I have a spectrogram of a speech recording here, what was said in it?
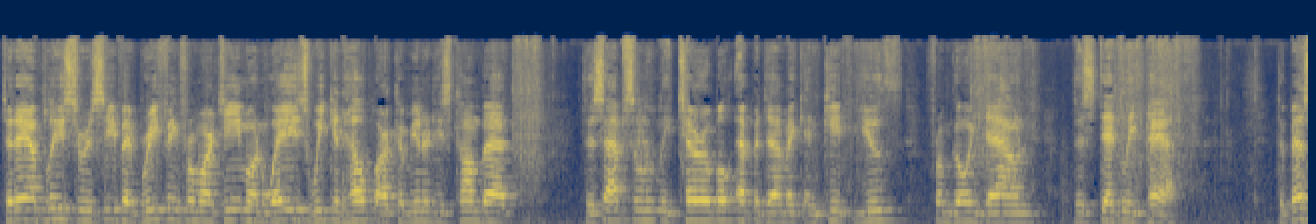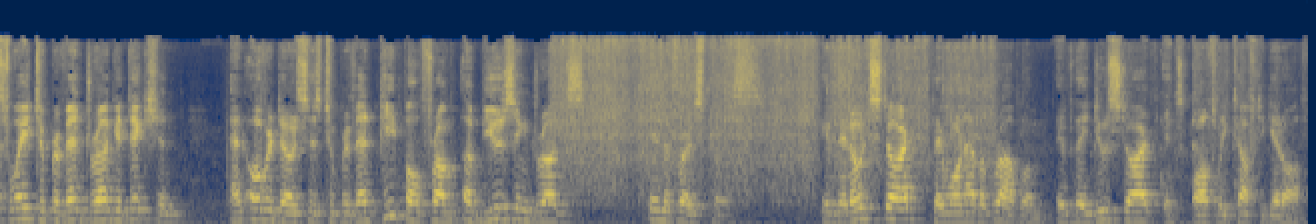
Today, I'm pleased to receive a briefing from our team on ways we can help our communities combat this absolutely terrible epidemic and keep youth from going down this deadly path. The best way to prevent drug addiction and overdose is to prevent people from abusing drugs in the first place. If they don't start, they won't have a problem. If they do start, it's awfully tough to get off.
